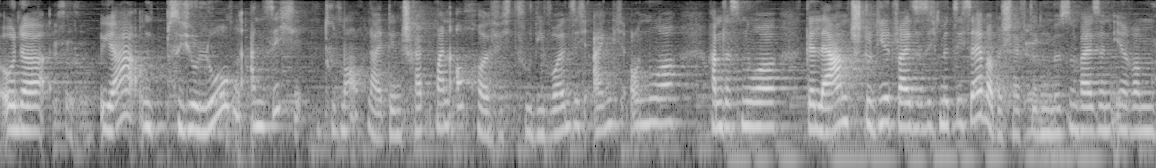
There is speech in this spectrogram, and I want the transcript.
Oder Ist das so? ja, und Psychologen an sich, tut mir auch leid, denen schreibt man auch häufig zu. Die wollen sich eigentlich auch nur, haben das nur gelernt, studiert, weil sie sich mit sich selber beschäftigen müssen, weil sie in ihrem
